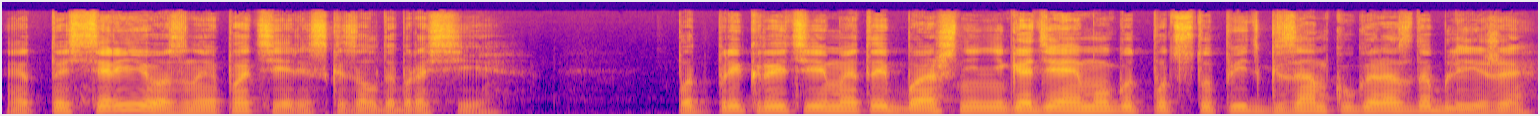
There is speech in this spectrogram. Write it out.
«Это серьезные потери», — сказал Деброси. Под прикрытием этой башни негодяи могут подступить к замку гораздо ближе.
